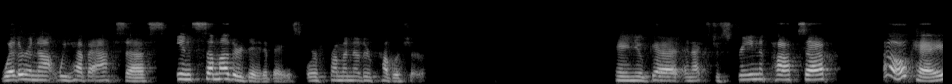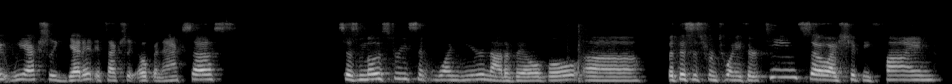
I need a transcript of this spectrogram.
whether or not we have access in some other database or from another publisher. And you'll get an extra screen that pops up. Oh, okay, we actually get it. It's actually open access. It says most recent one year not available, uh, but this is from 2013, so I should be fine.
